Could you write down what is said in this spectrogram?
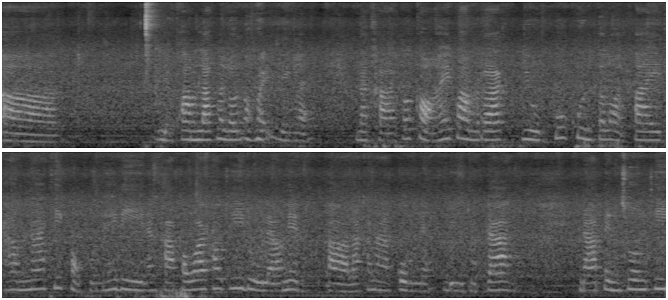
อ่า เดี๋ยวความรักมันล้นออกมาเองแหละนะคะ ก็ขอให้ความรักอยู่คู่คุณตลอดไปทำหน้าที่ของคุณให้ดีนะคะ เพราะว่าเท่าที่ดูแล้วเนี่ยลัคนากุมเนี่ยดีทุกด้านนะเป็นช่วงที่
